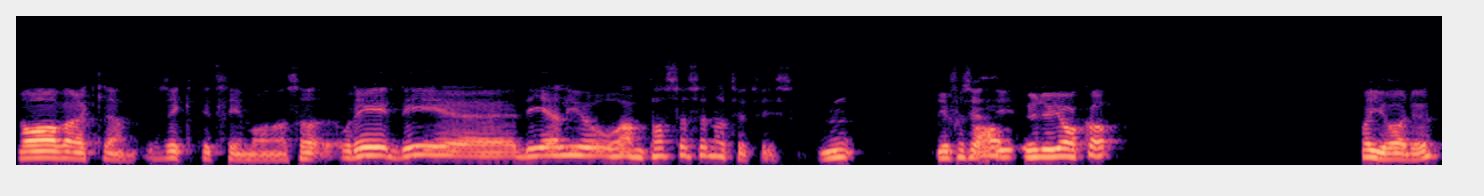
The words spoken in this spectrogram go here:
Ja, verkligen. Riktigt fin bana. Så, och det, det, det gäller ju att anpassa sig naturligtvis. Mm. Vi får se. Ja. Hur du Jakob? Vad gör du?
